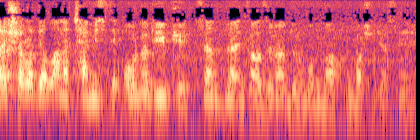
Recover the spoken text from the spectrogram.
Ayşə radiyallahu anh təmizdir. orada deyib ki, sən də icazə mən durum onun altını başı kəsin.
